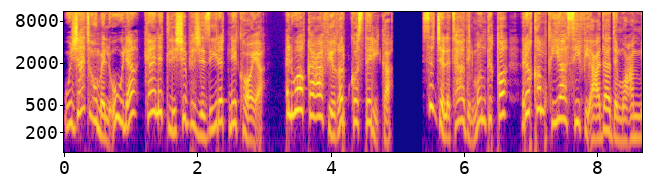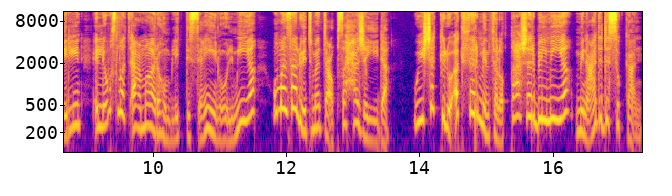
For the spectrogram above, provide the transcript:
وجهتهم الأولى كانت لشبه جزيرة نيكويا الواقعة في غرب كوستاريكا. سجلت هذه المنطقة رقم قياسي في أعداد المعمرين اللي وصلت أعمارهم للتسعين والمية وما زالوا يتمتعوا بصحة جيدة ويشكلوا أكثر من 13% من عدد السكان.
